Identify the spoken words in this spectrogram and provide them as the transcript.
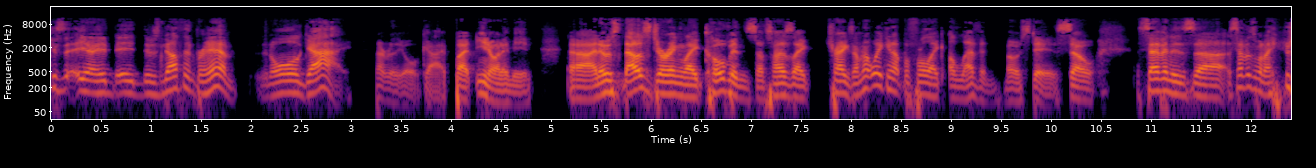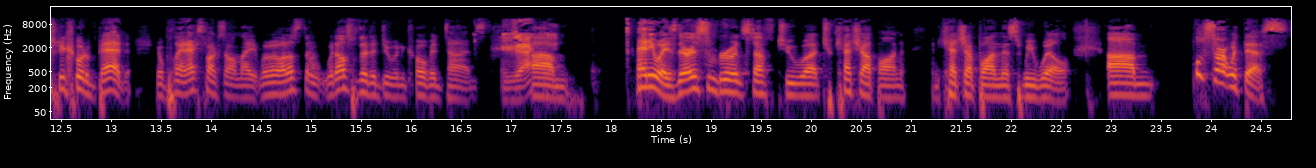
Cause, you know, it, it, there's nothing for him. An old guy. Not really old guy, but you know what I mean. Uh, and it was, that was during like COVID and stuff. So I was like, Trags, I'm not waking up before like 11 most days. So seven is, uh, seven's when I usually go to bed, you know, playing Xbox all night. What else, what else was there to do in COVID times? Exactly. Um, anyways, there is some Bruin stuff to uh, to catch up on, and catch up on this we will. Um, we'll start with this.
